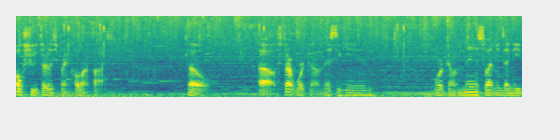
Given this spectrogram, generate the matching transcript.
Oh shoot, it's early spring. Hold on, pause. So, Oh, start working on this again. Work on this. So that means I need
